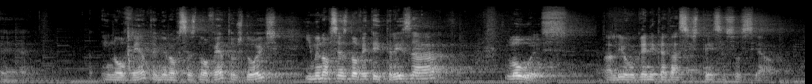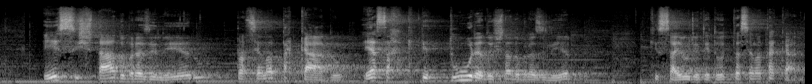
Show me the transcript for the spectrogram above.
é, em 90, em 1990, os dois. Em 1993, a LOAS, a Lei Orgânica da Assistência Social. Esse Estado brasileiro está sendo atacado. Essa arquitetura do Estado brasileiro que saiu de 88 está sendo atacada.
